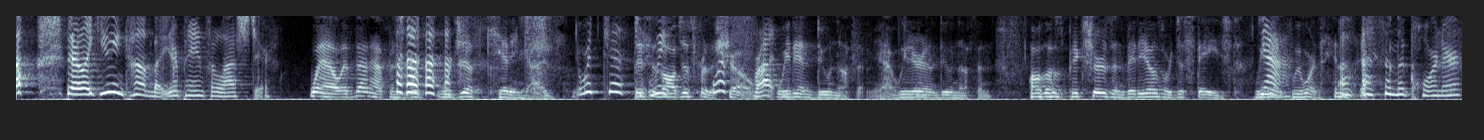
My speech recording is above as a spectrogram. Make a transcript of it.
they're like, you can come, but you're paying for last year. Well, if that happens, we're, we're just kidding, guys. We're just. This is we- all just for the show. front- We didn't do nothing. Yeah, we didn't do nothing. All those pictures and videos were just staged. We yeah, didn't, we weren't in of us in the corner,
